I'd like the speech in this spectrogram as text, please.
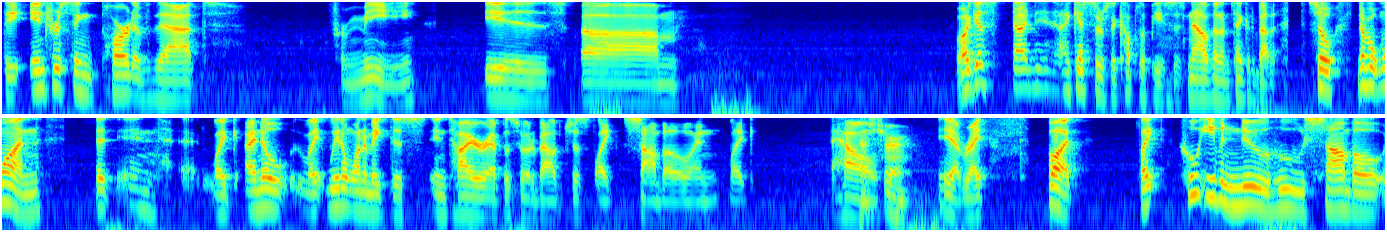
the interesting part of that for me is um well i guess I, I guess there's a couple of pieces now that i'm thinking about it. So number one it, and, like i know like we don't want to make this entire episode about just like sambo and like how sure. Yeah right? But like who even knew who sambo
